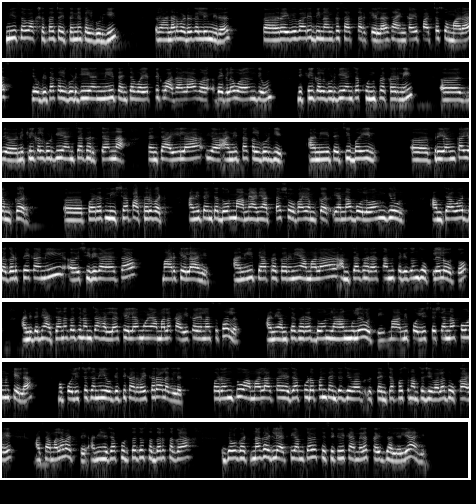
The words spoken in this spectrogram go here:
मी सौ अक्षता चैतन्य कलगुडगी. राहणार वडरगल्ली मिरज. का रविवारी दिनांक सात तारखेला सायंकाळी पाचच्या सुमारास योगिता कलगुडगी यांनी त्यांच्या वैयक्तिक वादाला वेगळं वळण देऊन निखिल कलगुडगी यांच्या खून प्रकरणी निखिल कलगुडगी यांच्या घरच्यांना त्यांच्या आईला अनिता कलगुडगी आणि त्याची बहीण प्रियंका यमकर परत निशा पाथरवट आणि त्यांच्या दोन माम्या आणि आत्ता शोभा यमकर यांना बोलवून घेऊन आमच्यावर दगडफेक आणि शिवीगाळ्याचा शिवीगाळाचा मार केला आहे. आणि त्या प्रकरणी आम्हाला आमच्या घरात आम्ही सगळेजण झोपलेलो होतो आणि त्यांनी अचानकच येऊन आमच्या हल्ला केल्यामुळे आम्हाला काही कळेल असं झालं. आणि आमच्या घरात दोन लहान मुले होती. मग आम्ही पोलीस स्टेशनला फोन केला. मग पोलीस स्टेशनने योग्य ती कारवाई करायला लागलेत. परंतु आम्हाला आता ह्याच्या पुढे पण त्यांच्या जीवा त्यांच्यापासून आमच्या जीवाला धोका आहे असं आम्हाला वाटते आणि ह्याच्या पुढचा जो सदर सगळा जो घटना घडली आहे ती आमच्या सीसीटीव्ही कॅमेऱ्यात कैद झालेली आहे.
